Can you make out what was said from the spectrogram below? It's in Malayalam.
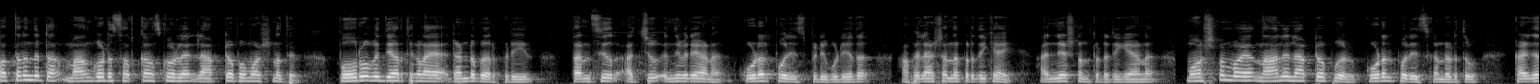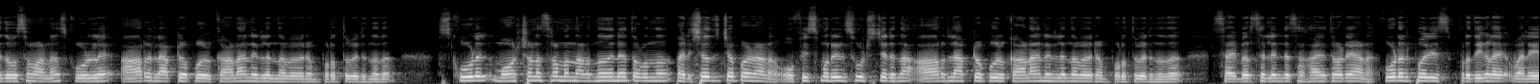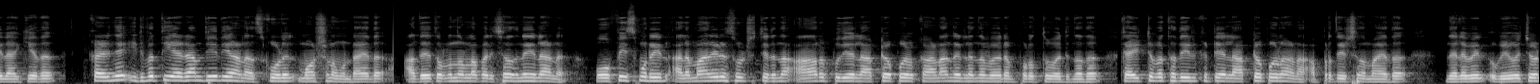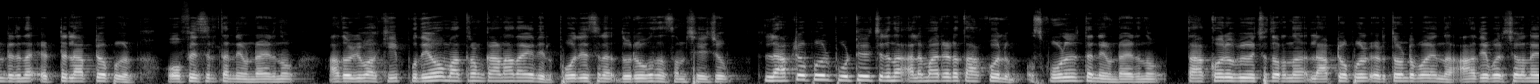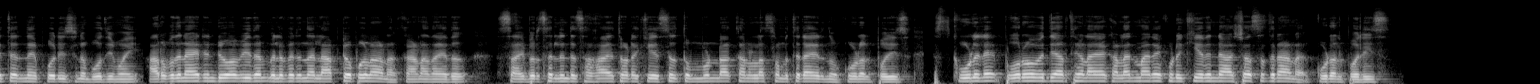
പത്തനംതിട്ട മാങ്കോട് സർക്കാർ സ്കൂളിലെ ലാപ്ടോപ്പ് മോഷണത്തിൽ പൂർവ വിദ്യാർത്ഥികളായ രണ്ടുപേർ പിടിയിൽ. തൻസീർ അച്ചു എന്നിവരെയാണ് കൂടൽ പോലീസ് പിടികൂടിയത്. അഭിലാഷ് എന്ന പ്രതിക്കായി അന്വേഷണം തുടരുകയാണ്. മോഷണം പോയ നാല് ലാപ്ടോപ്പുകൾ കൂടൽ പോലീസ് കണ്ടെടുത്തു. കഴിഞ്ഞ ദിവസമാണ് സ്കൂളിലെ ആറ് ലാപ്ടോപ്പുകൾ കാണാനില്ലെന്ന വിവരം പുറത്തുവരുന്നത്. സ്കൂളിൽ മോഷണ ശ്രമം നടന്നതിനെ തുടർന്ന് പരിശോധിച്ചപ്പോഴാണ് ഓഫീസ് മുറിയിൽ സൂക്ഷിച്ചിരുന്ന ആറ് ലാപ്ടോപ്പുകൾ കാണാനില്ലെന്ന വിവരം പുറത്തുവരുന്നത്. സൈബർ സെല്ലിന്റെ സഹായത്തോടെയാണ് കൂടൽ പോലീസ് പ്രതികളെ വലയിലാക്കിയത്. കഴിഞ്ഞ ഇരുപത്തിയേഴാം തീയതിയാണ് സ്കൂളിൽ മോഷണമുണ്ടായത്. അതേ തുടർന്നുള്ള പരിശോധനയിലാണ് ഓഫീസ് മുറിയിൽ അലമാരയിൽ സൂക്ഷിച്ചിരുന്ന ആറ് പുതിയ ലാപ്ടോപ്പുകൾ കാണാനില്ലെന്ന വിവരം പുറത്തു വരുന്നത് കയറ്റ് പദ്ധതിയിൽ കിട്ടിയ ലാപ്ടോപ്പുകളാണ് അപ്രതീക്ഷിതമായത്. നിലവിൽ ഉപയോഗിച്ചുകൊണ്ടിരുന്ന എട്ട് ലാപ്ടോപ്പുകൾ ഓഫീസിൽ തന്നെ ഉണ്ടായിരുന്നു. അതൊഴിവാക്കി പുതിയവ മാത്രം കാണാതായതിൽ പോലീസിന് ദുരൂഹത സംശയിച്ചു. ലാപ്ടോപ്പുകൾ പൂട്ടിവെച്ചിരുന്ന അലമാരയുടെ താക്കോലും സ്കൂളിൽ തന്നെ ഉണ്ടായിരുന്നു. താക്കോൽ ഉപയോഗിച്ച് തുറന്ന് ലാപ്ടോപ്പുകൾ എടുത്തുകൊണ്ട് പോയെന്ന് ആദ്യ പരിശോധനയിൽ തന്നെ പോലീസിന് ബോധ്യമായി. അറുപതിനായിരം രൂപ വീതം വില വരുന്ന ലാപ്ടോപ്പുകളാണ് കാണാതായത്. സൈബർ സെല്ലിന്റെ സഹായത്തോടെ കേസിൽ തുമ്പുണ്ടാക്കാനുള്ള ശ്രമത്തിലായിരുന്നു കൂടൽ പോലീസ്. സ്കൂളിലെ പൂർവ വിദ്യാർത്ഥികളായ കള്ളന്മാരെ കുടുക്കിയതിന്റെ ആശ്വാസത്തിലാണ് കൂടൽ പോലീസ്.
